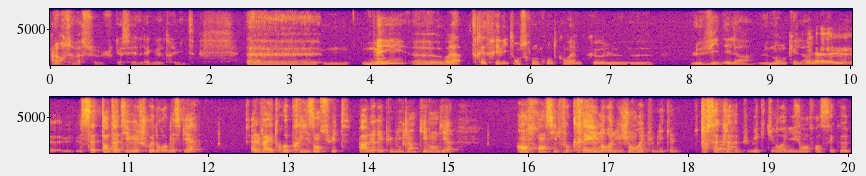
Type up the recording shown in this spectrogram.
Alors ça va se, casser la gueule très vite. Euh, mais voilà, très très vite, on se rend compte quand même que le, le vide est là, le manque est là. cette tentative échouée de Robespierre, elle va être reprise ensuite par les républicains qui vont dire en France, il faut créer une religion républicaine. C'est pour ça que la République est une religion en France, c'est que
